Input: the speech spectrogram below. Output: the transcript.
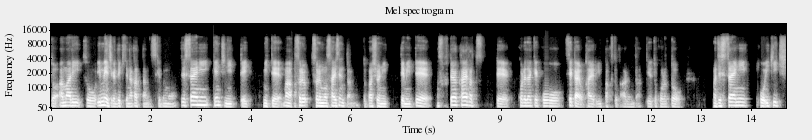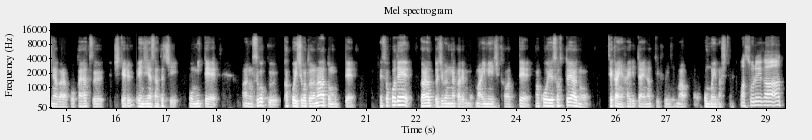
とあまりそうイメージができてなかったんですけども、実際に現地に行ってみて、まあ、それそれも最先端の場所に行ってみて、ソフトウェア開発ってこれだけこう世界を変えるインパクトがあるんだっていうところと、まあ、実際にこう生き生きしながらこう開発してるエンジニアさんたちを見て、あのすごくかっこいい仕事だなと思って、でそこでガラッと自分の中でもまあイメージ変わって、まあ、こういうソフトウェアの世界に入りたいなっていうふうにまあ思いました。まあ、それがあっ、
